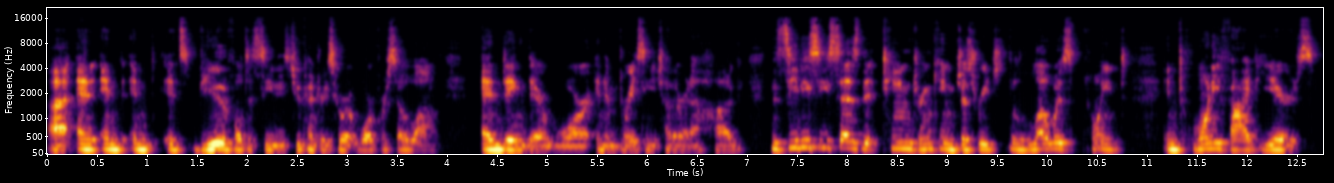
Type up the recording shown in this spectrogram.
Uh, and, and, and it's beautiful to see these two countries who are at war for so long ending their war and embracing each other in a hug. The CDC says that teen drinking just reached the lowest point in 25 years.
